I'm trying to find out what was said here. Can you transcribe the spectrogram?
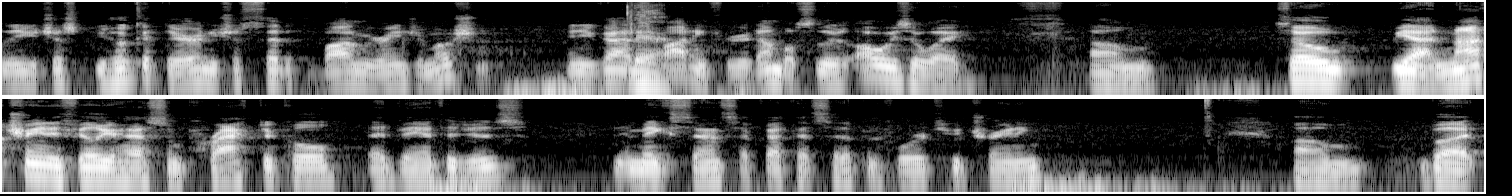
you just you hook it there and you just set at the bottom of your range of motion, and you've got Yeah. spotting for your dumbbell. So there's always a way. Um, so yeah, not training to failure has some practical advantages. It makes sense. I've got that set up in fortitude training. Um, but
